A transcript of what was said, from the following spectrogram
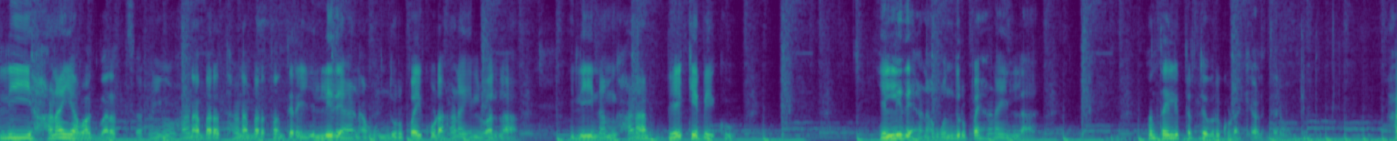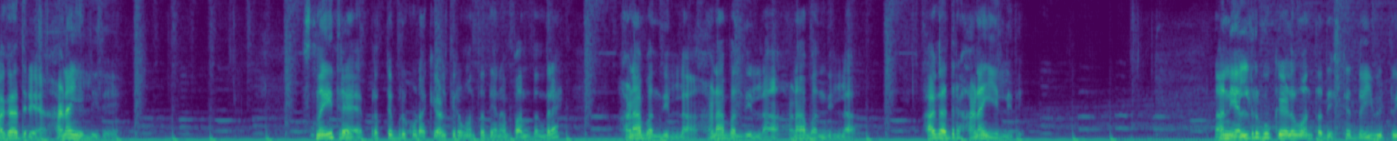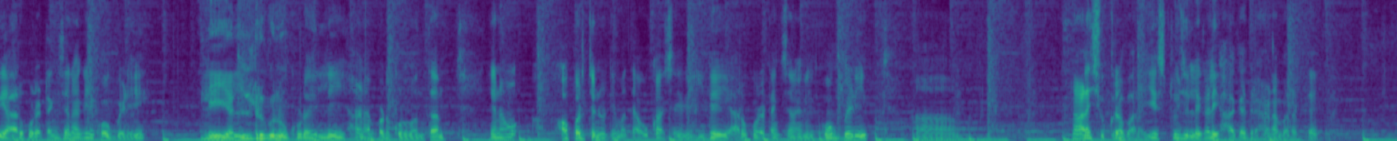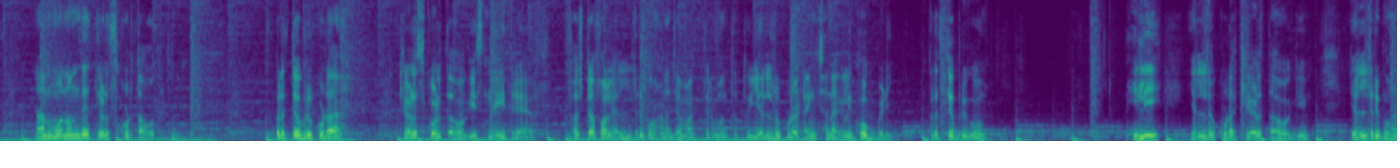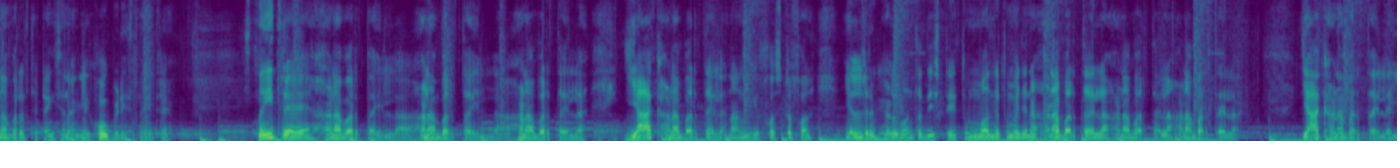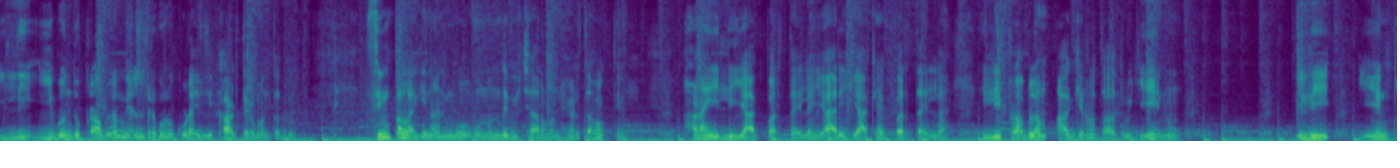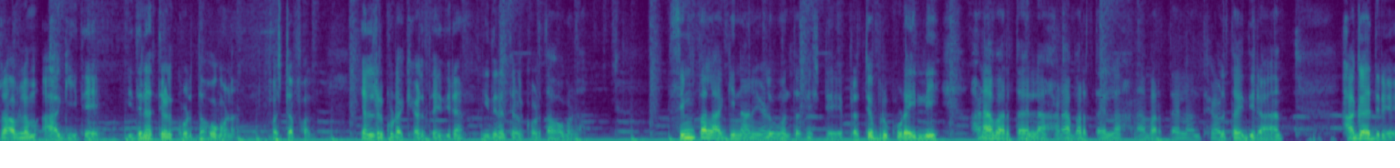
ಇಲ್ಲಿ ಹಣ ಯಾವಾಗ ಬರುತ್ತೆ ಸರ್ ನೀವು ಹಣ ಬರುತ್ತೆ ಹಣ ಬರುತ್ತೆ ಅಂತಾರೆ? ಎಲ್ಲಿದೆ ಹಣ? ಒಂದು ರೂಪಾಯಿ ಕೂಡ ಹಣ ಇಲ್ವಲ್ಲ? ಇಲ್ಲಿ ನಮ್ಗೆ ಹಣ ಬೇಕೇ ಬೇಕು. ಎಲ್ಲಿದೆ ಹಣ? ಒಂದು ರೂಪಾಯಿ ಹಣ ಇಲ್ಲ ಅಂತ ಇಲ್ಲಿ ಪ್ರತಿಯೊಬ್ಬರು ಕೂಡ ಕೇಳ್ತಾ ಇರುವಂಥದ್ದು. ಹಾಗಾದರೆ ಹಣ ಎಲ್ಲಿದೆ? ಸ್ನೇಹಿತರೆ ಪ್ರತಿಯೊಬ್ಬರು ಕೂಡ ಕೇಳ್ತಿರುವಂಥದ್ದು ಏನಪ್ಪ ಅಂತಂದರೆ ಹಣ ಬಂದಿಲ್ಲ ಹಣ ಬಂದಿಲ್ಲ ಹಣ ಬಂದಿಲ್ಲ. ಹಾಗಾದರೆ ಹಣ ಎಲ್ಲಿದೆ? ನಾನು ಎಲ್ರಿಗೂ ಕೇಳುವಂಥದ್ದಿಷ್ಟೇ, ದಯವಿಟ್ಟು ಯಾರು ಕೂಡ ಟೆನ್ಷನ್ ಆಗಲಿಕ್ಕೆ ಹೋಗಬೇಡಿ. ಇಲ್ಲಿ ಎಲ್ರಿಗೂ ಕೂಡ ಇಲ್ಲಿ ಹಣ ಪಡ್ಕೊಳ್ಳುವಂಥ ಏನೋ ಆಪರ್ಚುನಿಟಿ ಮತ್ತು ಅವಕಾಶ ಇದೆ- ಯಾರು ಕೂಡ ಟೆನ್ಷನ್ ಆಗಲಿಕ್ಕೆ ಹೋಗಬೇಡಿ. ನಾಳೆ ಶುಕ್ರವಾರ ಎಷ್ಟು ಜಿಲ್ಲೆಗಳಿಗೆ ಹಾಗಾದರೆ ಹಣ ಬರುತ್ತೆ? ನಾನು ಒಂದೊಂದೇ ತಿಳಿಸ್ಕೊಡ್ತಾ ಹೋಗ್ತೀನಿ. ಪ್ರತಿಯೊಬ್ಬರು ಕೂಡ ಕೇಳಿಸ್ಕೊಳ್ತಾ ಹೋಗಿ, ಸ್ನೇಹಿತರೆ ಫಸ್ಟ್ ಆಫ್ ಆಲ್ ಎಲ್ರಿಗೂ ಹಣ ಜಮಾ ಆಗ್ತಿರುವಂಥದ್ದು ಎಲ್ಲರೂ ಕೂಡ ಟೆನ್ಷನ್ ಆಗಲಿಕ್ಕೆ ಹೋಗಬೇಡಿ. ಪ್ರತಿಯೊಬ್ಬರಿಗೂ ಇಲ್ಲಿ ಎಲ್ಲರೂ ಕೂಡ ಕೇಳ್ತಾ ಹೋಗಿ ಎಲ್ರಿಗೂ ಹಣ ಬರುತ್ತೆ ಟೆನ್ಷನ್ ಆಗಲಿಕ್ಕೆ ಹೋಗಬೇಡಿ ಸ್ನೇಹಿತರೆ. ಸ್ನೇಹಿತರೆ, ಹಣ ಬರ್ತಾ ಇಲ್ಲ, ಹಣ ಬರ್ತಾ ಇಲ್ಲ, ಹಣ ಬರ್ತಾ ಇಲ್ಲ. ಯಾಕೆ ಹಣ ಬರ್ತಾ ಇಲ್ಲ? ನನಗೆ ಫಸ್ಟ್ ಆಫ್ ಆಲ್ ಎಲ್ರಿಗೂ ಹೇಳುವಂಥದ್ದು ಇಷ್ಟೇ. ತುಂಬ ಅಂದರೆ ತುಂಬ ಜನ ಹಣ ಬರ್ತಾ ಇಲ್ಲ, ಹಣ ಬರ್ತಾ ಇಲ್ಲ, ಹಣ ಬರ್ತಾ ಇಲ್ಲ. ಯಾಕೆ ಹಣ ಬರ್ತಾ ಇಲ್ಲ? ಇಲ್ಲಿ ಈ ಒಂದು ಪ್ರಾಬ್ಲಮ್ ಎಲ್ರಿಗೂ ಕೂಡ ಇಲ್ಲಿ ಕಾಡ್ತಿರುವಂಥದ್ದು. ಸಿಂಪಲ್ ಆಗಿ ನಾನು ನಿಮಗೆ ಒಂದೊಂದೇ ವಿಚಾರವನ್ನು ಹೇಳ್ತಾ ಹೋಗ್ತೀನಿ. ಹಣ ಇಲ್ಲಿ ಯಾಕೆ ಬರ್ತಾ ಇಲ್ಲ, ಯಾರಿಗೆ ಯಾಕೆ ಯಾಕೆ ಬರ್ತಾ ಇಲ್ಲ, ಇಲ್ಲಿ ಪ್ರಾಬ್ಲಮ್ ಆಗಿರೋದಾದರೂ ಏನು? ಇಲ್ಲಿ ಏನು ಪ್ರಾಬ್ಲಮ್ ಆಗಿದೆ? ಇದನ್ನು ತಿಳ್ಕೊಳ್ತಾ ಹೋಗೋಣ. ಫಸ್ಟ್ ಆಫ್ ಆಲ್ ಎಲ್ಲರೂ ಕೂಡ ಕೇಳ್ತಾ ಇದ್ದೀರಾ? ಇದನ್ನು ತಿಳ್ಕೊಳ್ತಾ ಹೋಗೋಣ. ಸಿಂಪಲ್ ಆಗಿ ನಾನು ಹೇಳುವಂಥದ್ದಿಷ್ಟೇ ಪ್ರತಿಯೊಬ್ಬರು ಕೂಡ ಇಲ್ಲಿ ಹಣ ಬರ್ತಾ ಇಲ್ಲ, ಹಣ ಬರ್ತಾ ಇಲ್ಲ, ಹಣ ಬರ್ತಾ ಇಲ್ಲ ಅಂತ ಹೇಳ್ತಾ ಇದ್ದೀರಾ? ಹಾಗಾದರೆ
